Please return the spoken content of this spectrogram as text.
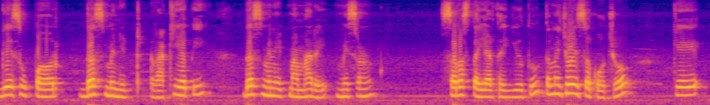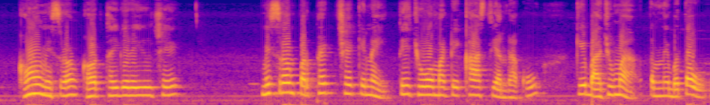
ગેસ ઉપર દસ મિનિટ રાખી હતી. દસ મિનિટમાં મારે મિશ્રણ સરસ તૈયાર થઈ ગયું હતું. તમે જોઈ શકો છો કે ઘણું મિશ્રણ ઘટ થઈ રહ્યું છે. મિશ્રણ પરફેક્ટ છે કે નહીં તે જોવા માટે ખાસ ધ્યાન રાખવું. કે બાજુમાં તમને બતાવું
